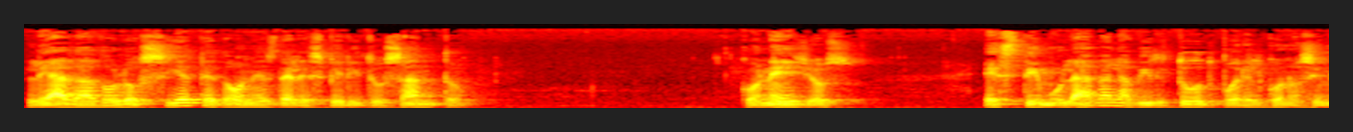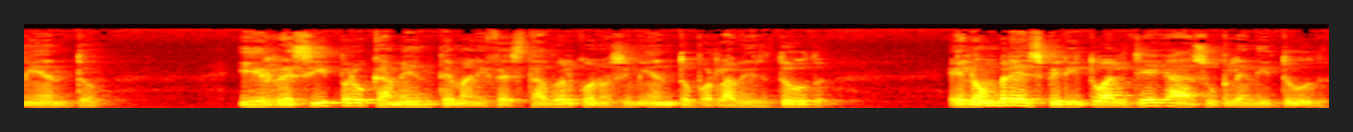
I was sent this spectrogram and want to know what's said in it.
le ha dado los siete dones del Espíritu Santo. Con ellos, estimulada la virtud por el conocimiento y recíprocamente manifestado el conocimiento por la virtud, el hombre espiritual llega a su plenitud,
